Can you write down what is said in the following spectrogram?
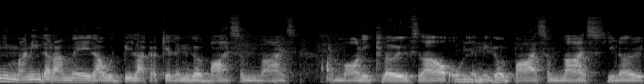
any money that i made i would be like okay let me go buy some nice armani clothes now or let me go buy some nice you know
